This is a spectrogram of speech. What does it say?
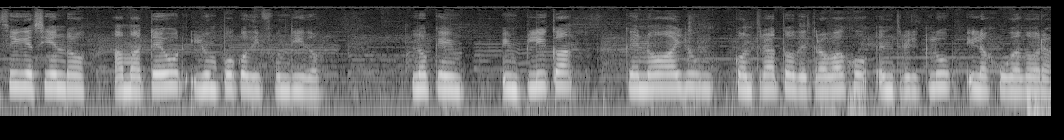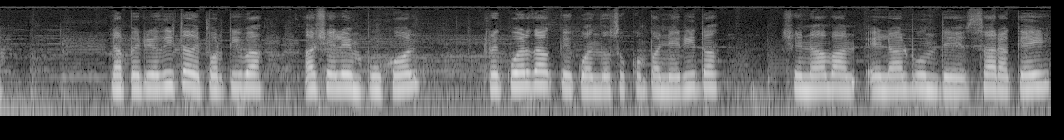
sigue siendo amateur y un poco difundido, lo que im- implica que no hay un contrato de trabajo entre el club y la jugadora. La periodista deportiva Ayelen Pujol recuerda que cuando sus compañeritas llenaban el álbum de Sarah Kay,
